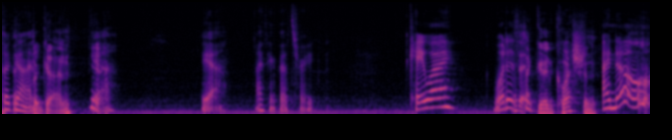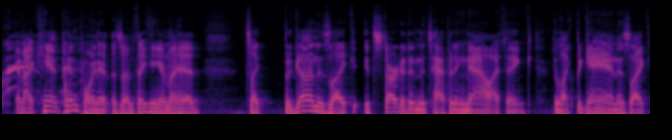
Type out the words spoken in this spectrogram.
Begun. Begun. Yeah. Yeah. I think that's right. KY? What is it? That's a good question. I know. and I can't pinpoint it as I'm thinking in my head. It's like begun is like it started and it's happening now, I think. But like began is like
